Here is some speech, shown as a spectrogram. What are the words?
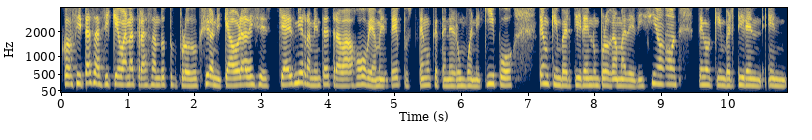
cositas así que van atrasando tu producción y que ahora dices, ya es mi herramienta de trabajo, obviamente, pues tengo que tener un buen equipo, tengo que invertir en un programa de edición, tengo que invertir en, en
